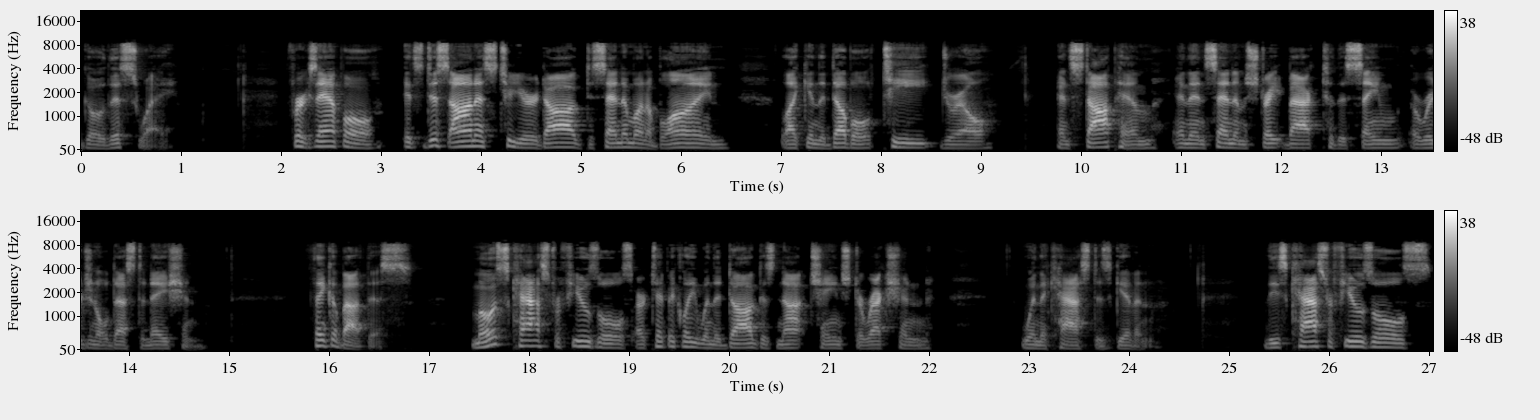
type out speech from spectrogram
go this way. For example, it's dishonest to your dog to send him on a blind, like in the double T drill, and stop him and then send him straight back to the same original destination. Think about this. Most cast refusals are typically when the dog does not change direction when the cast is given. These cast refusals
